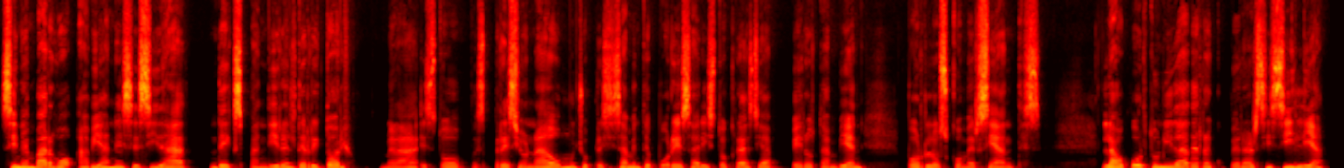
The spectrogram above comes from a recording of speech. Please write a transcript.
Sin embargo, había necesidad de expandir el territorio. Esto pues presionado mucho precisamente por esa aristocracia, pero también por los comerciantes. La oportunidad de recuperar Sicilia,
